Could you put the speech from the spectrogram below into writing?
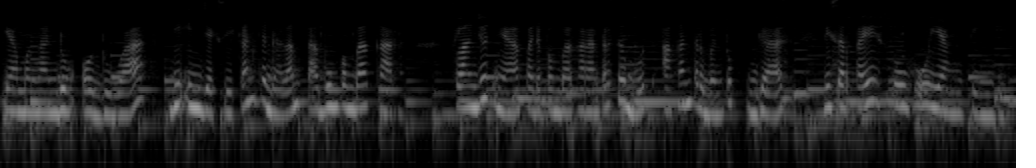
yang mengandung O2 diinjeksikan ke dalam tabung pembakar. Selanjutnya, pada pembakaran tersebut akan terbentuk gas disertai suhu yang tinggi.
